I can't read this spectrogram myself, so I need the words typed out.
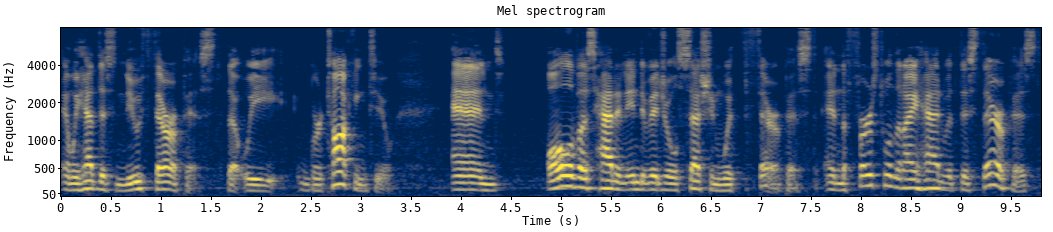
and we had this new therapist that we were talking to, and all of us had an individual session with the therapist. And the first one that I had with this therapist,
